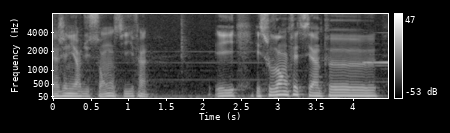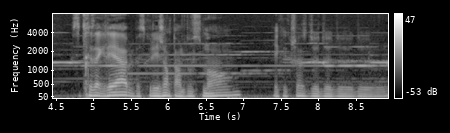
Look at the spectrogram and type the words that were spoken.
ingénieur du son aussi. Et, souvent, en fait, c'est un peu. C'est très agréable parce que les gens parlent doucement. Il y a quelque chose de. de- de-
